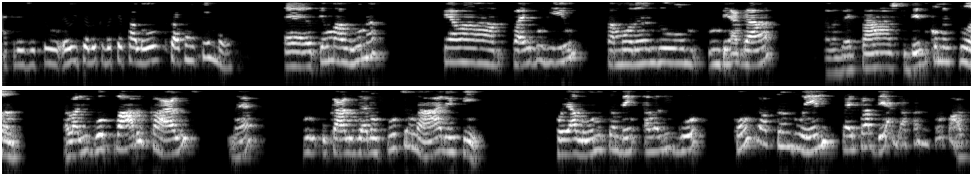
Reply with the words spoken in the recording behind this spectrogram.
Acredito, eu e pelo que você falou, só confirmou. É, eu tenho uma aluna que ela saiu do Rio, está morando em BH, ela já está, acho que desde o começo do ano. Ela ligou para o Carlos, né? O Carlos era um funcionário, enfim, foi aluno também. Ela ligou contratando ele para ir para BH fazer trabalho.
